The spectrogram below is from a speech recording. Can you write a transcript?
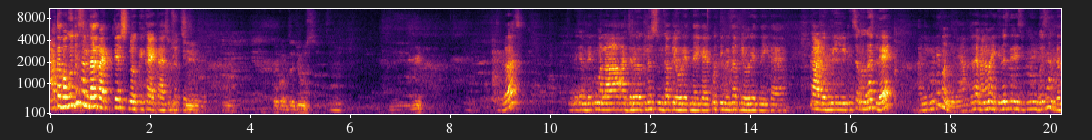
आता बघून ते समजायला पाहिजे टेस्ट नक्की काय काय असू शकते. कोकमचा ज्यूस मीठ. सगळंच त्याच्यामध्ये तुम्हाला अद्रक लसूणचा फ्लेवर येत नाही काय कोथिंबीरचा फ्लेवर येत नाही काय काळं मीठ हे सगळं घातलंय. आणि मग ते बनवलंय. आमच्या साहेबांना माहिती नसते रेसिपी उभं सांगतात.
